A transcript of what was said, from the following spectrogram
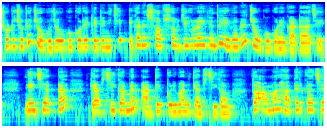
ছোট ছোট চৌকো চৌকো করে কেটে নিচ্ছি। এখানে সব সবজিগুলোই কিন্তু এইভাবে চৌকো করে কাটা আছে। নিয়েছি একটা ক্যাপসিকামের অর্ধেক পরিমাণ ক্যাপসিকাম। তো আমার হাতের কাছে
